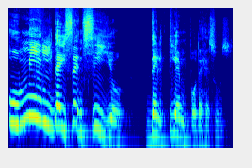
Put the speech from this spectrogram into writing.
humilde y sencillo del tiempo de Jesús.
